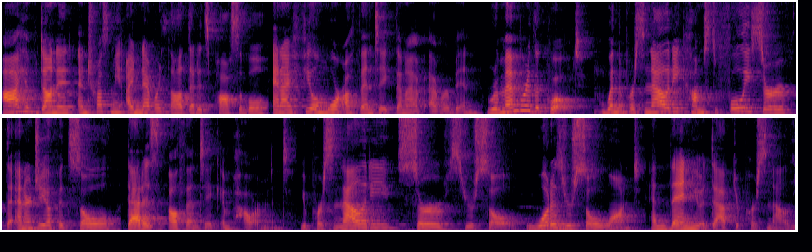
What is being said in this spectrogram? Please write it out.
I have done it, and trust me, I never thought that it's possible, and I feel more authentic than I've ever been. Remember the quote when the personality comes to fully serve the energy of its soul, that is authentic empowerment. Your personality serves your soul. What does your soul want? And then you adapt your personality.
